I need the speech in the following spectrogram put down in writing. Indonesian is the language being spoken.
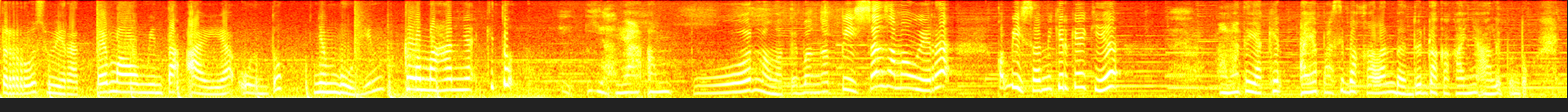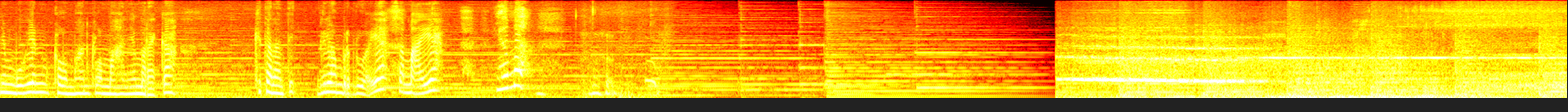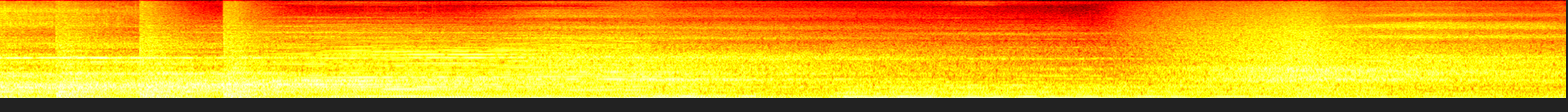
Terus Wira teh mau minta ayah untuk nyembuhin kelemahannya gitu. I- iya. Ya ampun, Mama teh bangga pisan sama Wira. Kok bisa mikir kayak kia? Mama teh yakin ayah pasti bakalan bantuin kakak-kakaknya Alif untuk nyembuhin kelemahan-kelemahannya mereka. Kita nanti bilang berdua ya sama ayah. Ya mah.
